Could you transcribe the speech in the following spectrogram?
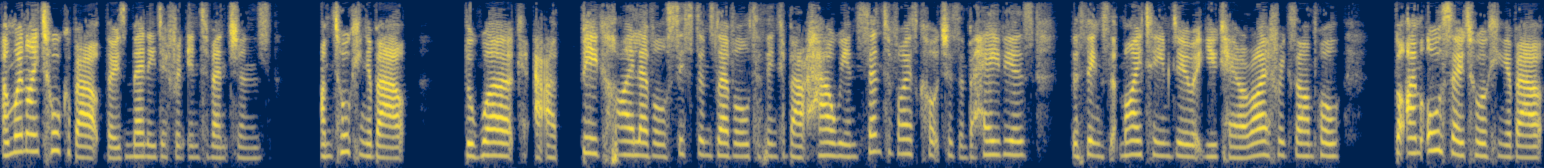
And when I talk about those many different interventions, I'm talking about the work at a big high level systems level to think about how we incentivize cultures and behaviors, the things that my team do at UKRI, for example. But I'm also talking about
